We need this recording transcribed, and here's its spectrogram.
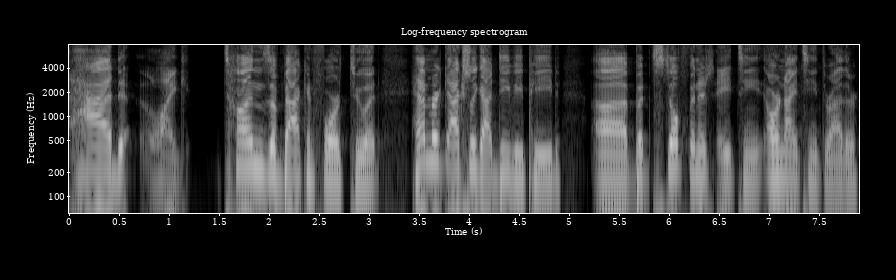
had like tons of back and forth to it. Hemric actually got DVP'd, uh, but still finished 18th or 19th rather.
